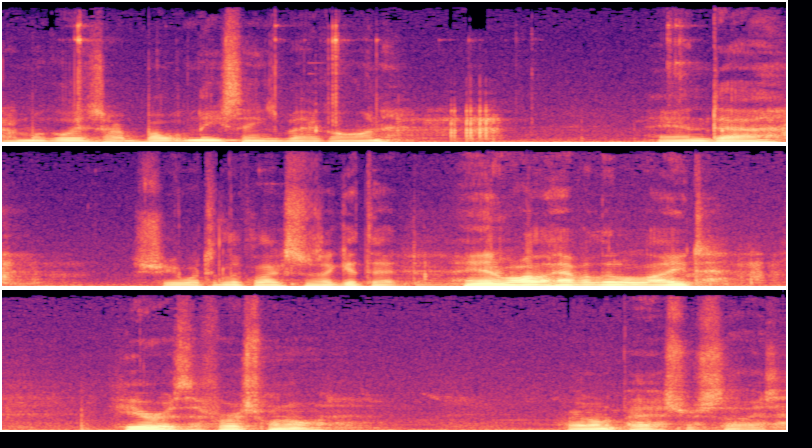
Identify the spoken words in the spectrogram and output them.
I'm gonna go ahead and start bolting these things back on. And uh, show you what to look like as soon as I get that done. And while I have a little light, here is the first one on. Right on the passenger side.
